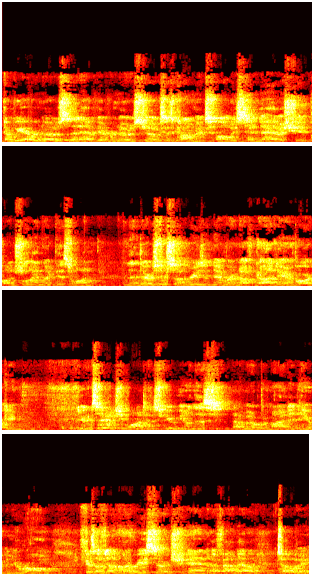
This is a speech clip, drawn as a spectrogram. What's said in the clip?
Have we ever noticed that? Have you ever noticed jokes as comics always tend to have a shit punchline like this one, and that there's for some reason never enough goddamn parking? You can say what you want to dispute me on this. I'm an open-minded human. You're wrong because I've done my research and I found out towing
